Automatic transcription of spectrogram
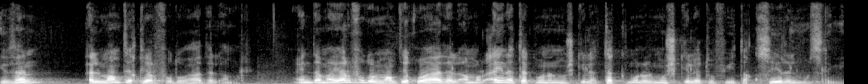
إذا المنطق يرفض هذا الأمر. عندما يرفض المنطق هذا الأمر أين تكمن المشكلة؟ تكمن المشكلة في تقصير المسلمين.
